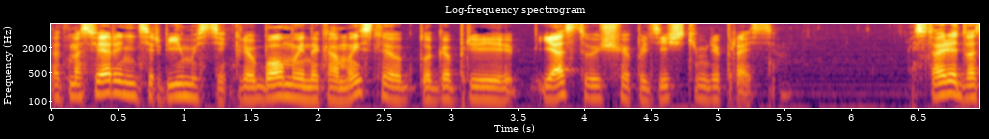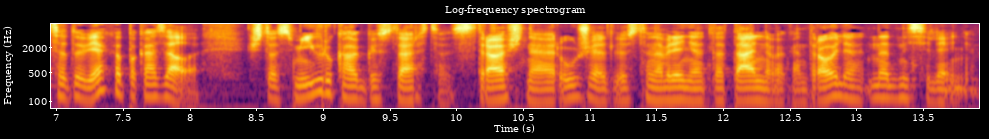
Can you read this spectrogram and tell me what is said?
атмосфера нетерпимости к любому инакомыслию, благоприятствующая политическим репрессиям. История 20 века показала, что СМИ в руках государства – страшное оружие для установления тотального контроля над населением.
